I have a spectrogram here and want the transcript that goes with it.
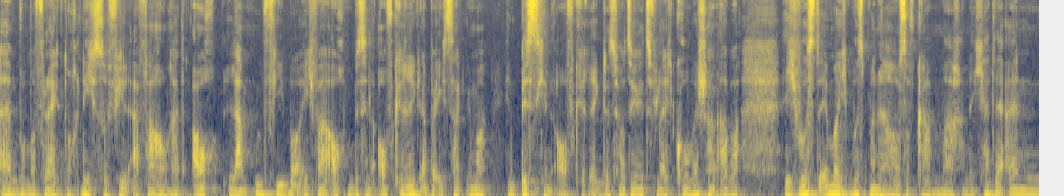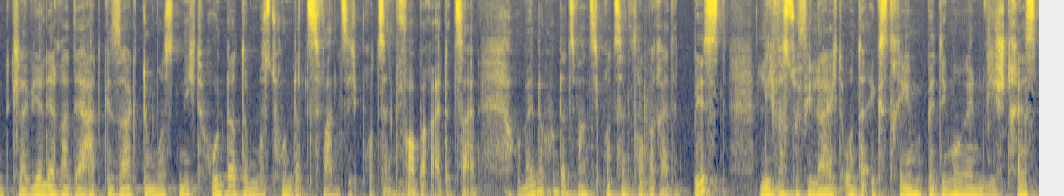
ähm, wo man vielleicht noch nicht so viel Erfahrung hat, auch Lampenfieber. Ich war auch ein bisschen aufgeregt, aber ich sage immer ein bisschen aufgeregt. Das hört sich jetzt vielleicht komisch an, aber ich wusste immer, ich muss meine Hausaufgaben machen. Ich hatte einen Klavierlehrer, der hat gesagt, du musst nicht 100, du musst 120 Prozent vorbereitet sein. Und wenn du 120 Prozent vorbereitet bist, lieferst du vielleicht unter extremen Bedingungen wie Stress,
